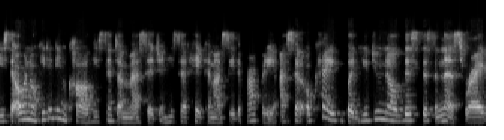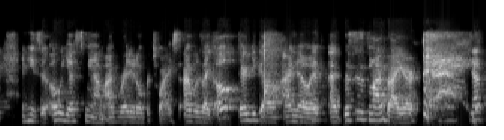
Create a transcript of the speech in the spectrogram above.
he said, Oh, no, he didn't even call. He sent a message and he said, Hey, can I see the property? I said, Okay, but you do know this, this, and this, right? And he said, Oh, yes, ma'am. I've read it over twice. I was like, Oh, there you go. I know it. I, this is my buyer. yep,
